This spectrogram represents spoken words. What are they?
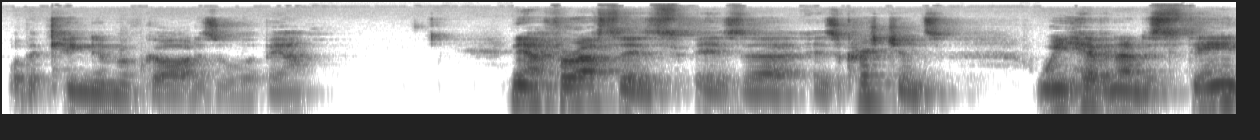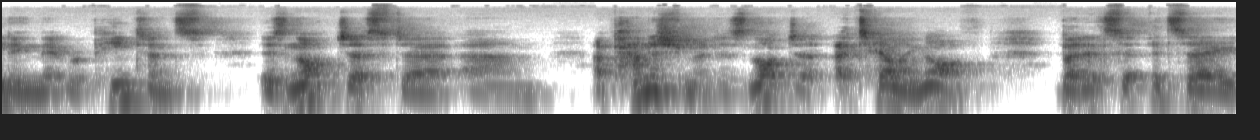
what the kingdom of God is all about. Now, for us as, as, uh, as Christians, we have an understanding that repentance is not just a, um, a punishment, it's not a telling off, but it's a, it's a,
